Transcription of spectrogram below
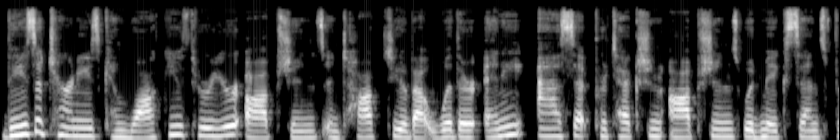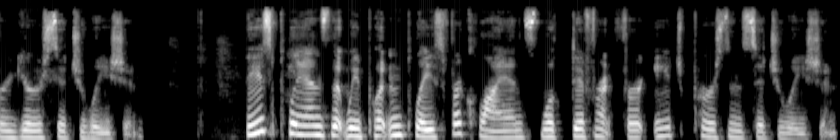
These attorneys can walk you through your options and talk to you about whether any asset protection options would make sense for your situation. These plans that we put in place for clients look different for each person's situation.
